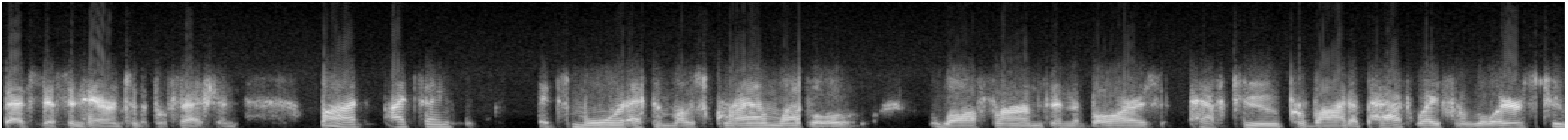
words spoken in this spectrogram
That's just inherent to the profession. But I think it's more at the most ground level. Law firms and the bars have to provide a pathway for lawyers to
